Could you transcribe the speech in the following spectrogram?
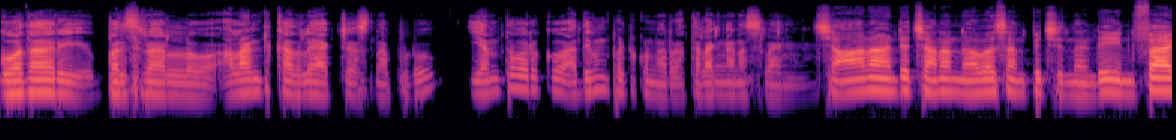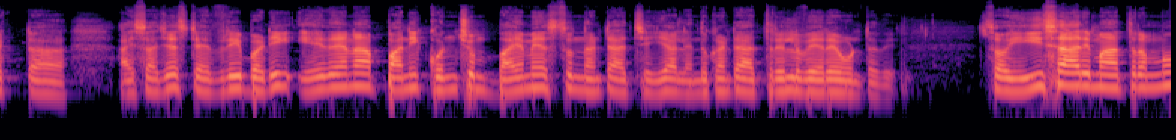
గోదావరి పరిసరాల్లో అలాంటి కథలు యాక్ట్ చేస్తున్నప్పుడు ఎంతవరకు అదిమి పెట్టుకున్నారు తెలంగాణ స్లాంగ్? చానా అంటే చానా నర్వస్ అనిపించిందండి. ఇన్‌ఫాక్ట్ ఐ సజెస్ట్ ఎవ్రీబడీ ఏదైనా పని కొంచెం భయమేస్తుందంటే అది చెయ్యాలి. ఎందుకంటే ఆ థ్రిల్ వేరే ఉంటది. సో, ఈసారి మాత్రము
